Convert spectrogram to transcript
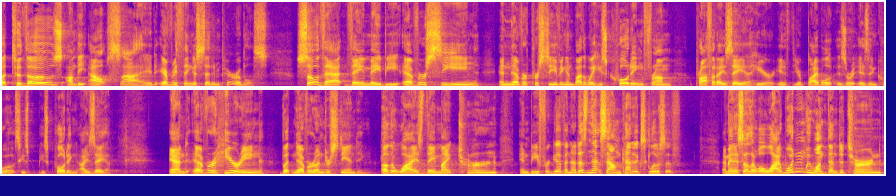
But to those on the outside, everything is said in parables, so that they may be ever seeing and never perceiving. And by the way, he's quoting from prophet Isaiah here. If your Bible is, is in quotes, he's, he's quoting Isaiah and ever hearing but never understanding. Otherwise, they might turn and be forgiven. Now, doesn't that sound kind of exclusive? I mean, it sounds like, well, why wouldn't we want them to turn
